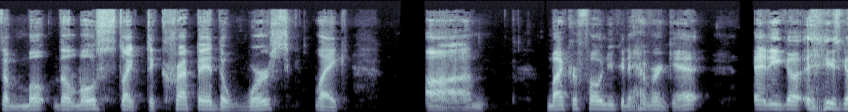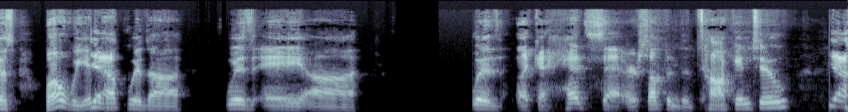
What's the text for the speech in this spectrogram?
the mo the most like decrepit, the worst like um microphone you could ever get. And he go, he goes, well, we ended Yeah. up with uh with a uh with like a headset or something to talk into. Yeah.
